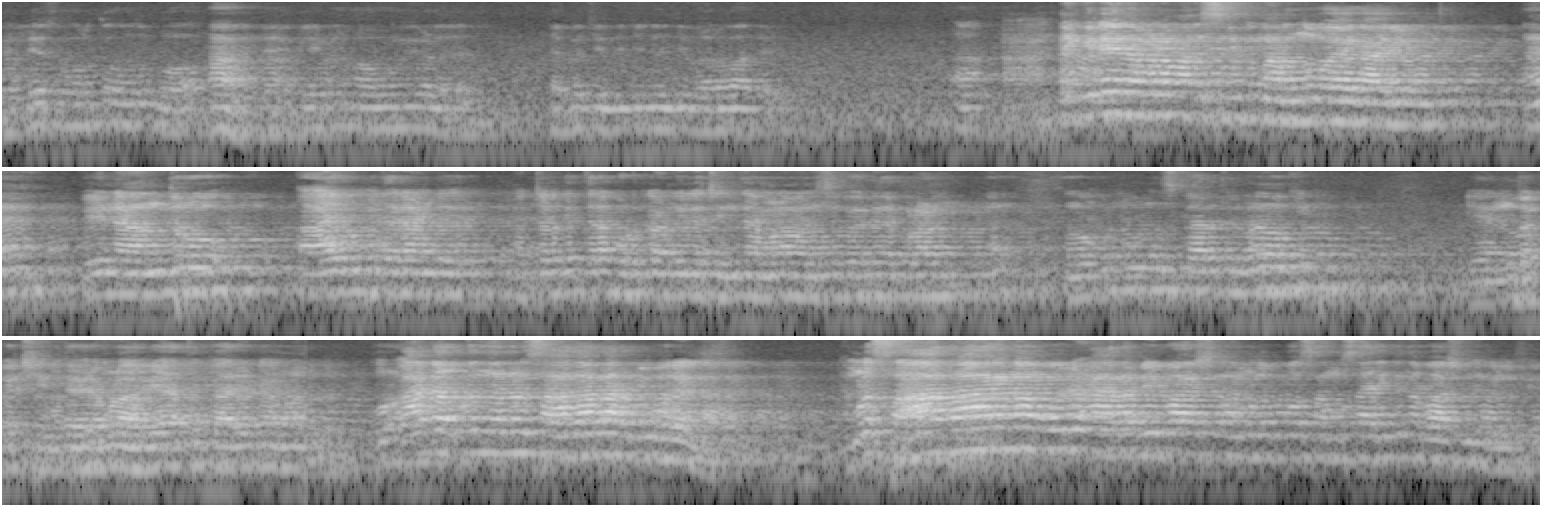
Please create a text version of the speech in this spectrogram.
വലിയ സുഹൃത്ത് ഓതുമ്പോ ചിന്തിച്ച് ചിന്തിച്ച് വേറെ ഭാഗത്ത് ആ. എങ്കിലേ നമ്മുടെ മനസ്സിലേക്ക് മറന്നുപോയ കാര്യം പിന്നെ അന്തരു ആയിരം റുപ്യ തരാണ്ട് മറ്റവർക്ക് ഇത്ര കൊടുക്കാണ്ടില്ല. ചിന്ത നമ്മളെ മനസ്സിൽ പോയത് എപ്പോഴാണ്? നോക്കുന്നു നിസ്കാരത്തിൽ. ഇവിടെ നോക്കി. എന്തൊക്കെ ചിന്ത? നമ്മൾ അറിയാത്ത കാര്യമൊക്കെ നമ്മൾ ഖുർആന്റെ അർത്ഥം എന്ന് പറഞ്ഞാൽ സാധാരണ അറബി പോലെയല്ല. നമ്മൾ സാധാരണ ഒരു അറബി ഭാഷ നമ്മളിപ്പോ സംസാരിക്കുന്ന ഭാഷ ഗൾഫിൽ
